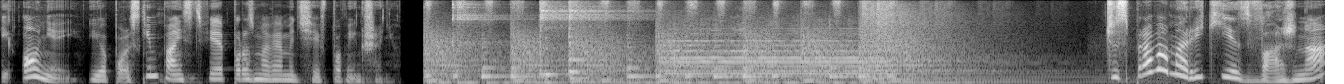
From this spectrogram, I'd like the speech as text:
I o niej i o polskim państwie porozmawiamy dzisiaj w powiększeniu. Czy sprawa Mariki jest ważna?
